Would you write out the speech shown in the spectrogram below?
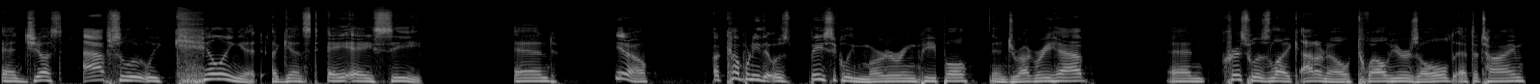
and just absolutely killing it against AAC. And, you know, a company that was basically murdering people in drug rehab. And Chris was like, I don't know, 12 years old at the time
